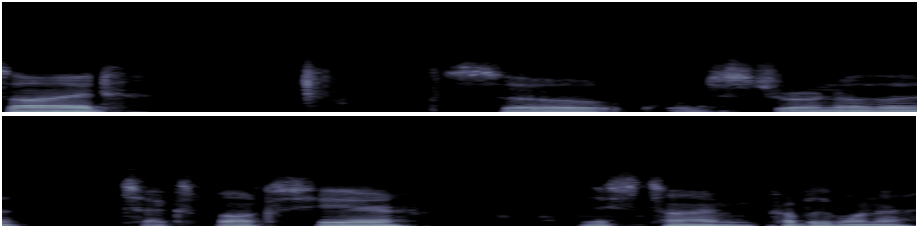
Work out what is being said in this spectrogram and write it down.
side. So we'll just draw another text box here. This time probably want to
